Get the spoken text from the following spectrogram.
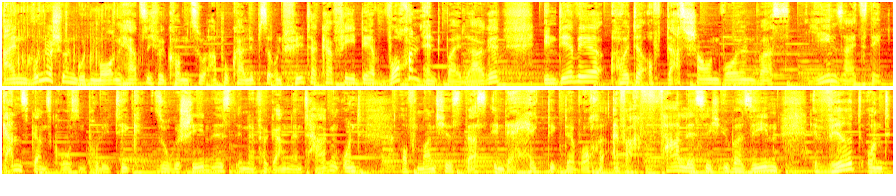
Einen wunderschönen guten Morgen, herzlich willkommen zu Apokalypse und Filterkaffee, der Wochenendbeilage, in der wir heute auf das schauen wollen, was jenseits der ganz, ganz großen Politik so geschehen ist in den vergangenen Tagen und auf manches, das in der Hektik der Woche einfach fahrlässig übersehen wird. Und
